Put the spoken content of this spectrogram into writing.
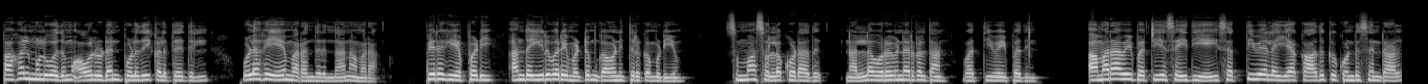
பகல் முழுவதும் அவளுடன் பொழுதை கழித்ததில் உலகையே மறந்திருந்தான் அமரா. பிறகு எப்படி அந்த இருவரை மட்டும் கவனித்திருக்க முடியும்? சும்மா சொல்லக்கூடாது. நல்ல உறவினர்கள்தான் வத்தி வைப்பதில். அமராவை பற்றிய செய்தியை சக்திவேல் ஐயா காதுக்கு கொண்டு சென்றால்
